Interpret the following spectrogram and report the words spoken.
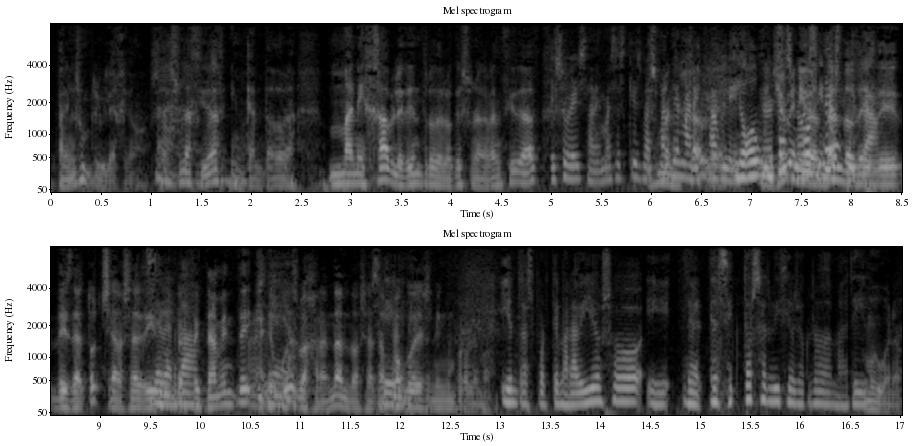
para mí es un privilegio. O sea, es una ciudad encantadora, manejable dentro de lo que es una gran ciudad. Eso es, además es que es Es bastante manejable. manejable. Y luego No Yo he venido transporte- andando desde, desde Atocha, o sea, de- perfectamente, y te puedes bajar andando, o sea, Sí. tampoco es ningún problema. y un transporte maravilloso y el sector servicios yo creo de Madrid Muy bueno.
